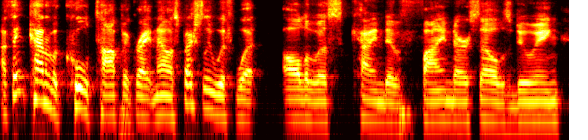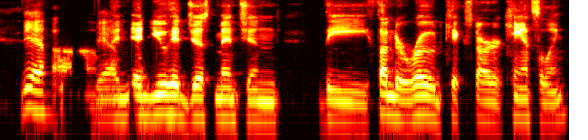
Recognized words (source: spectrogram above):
I think kind of a cool topic right now, especially with what all of us kind of find ourselves doing. Yeah. Um, Yeah. and, and you had just mentioned the Thunder Road Kickstarter canceling.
